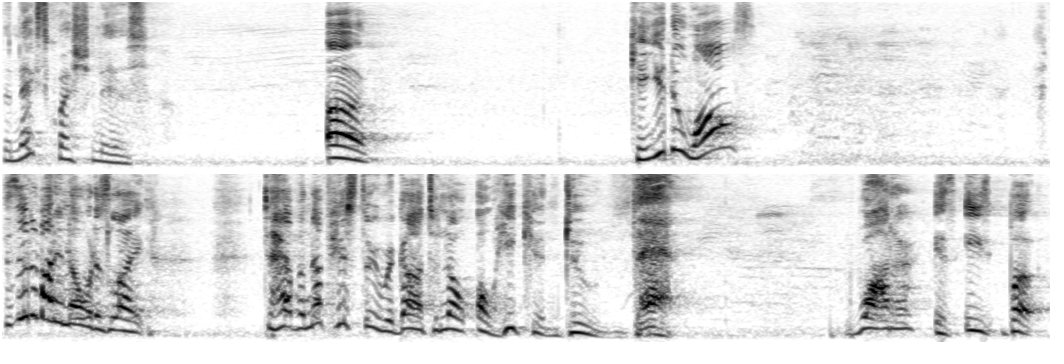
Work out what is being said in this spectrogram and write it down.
the next question is uh, can you do walls? Does anybody know what it's like to have enough history with God to know, oh, he can do that? Water is easy, but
